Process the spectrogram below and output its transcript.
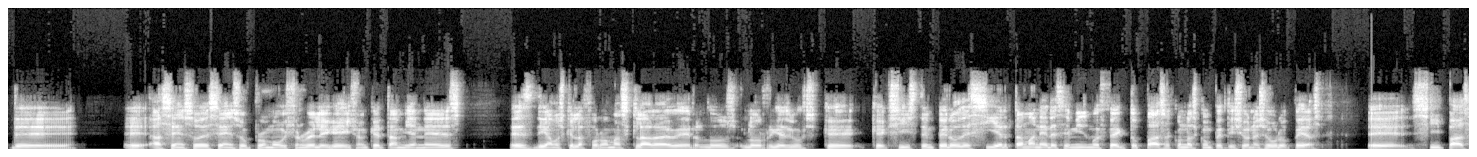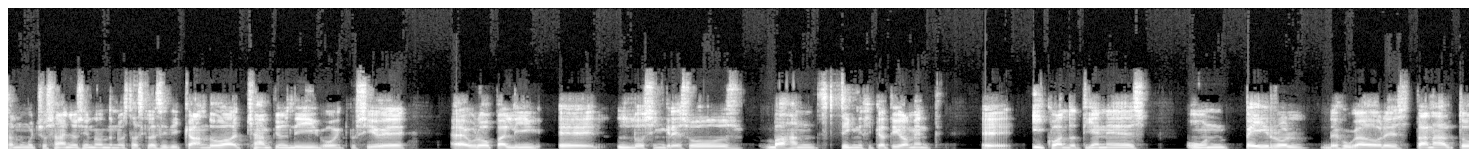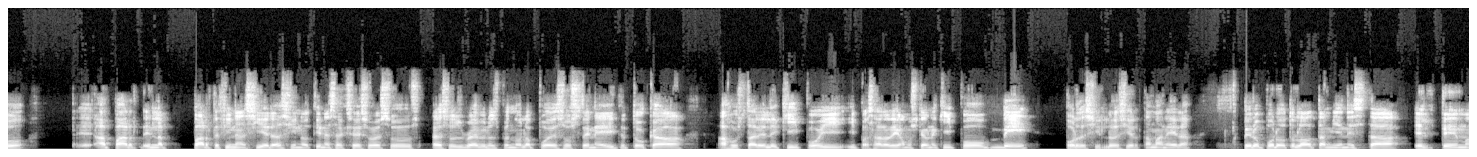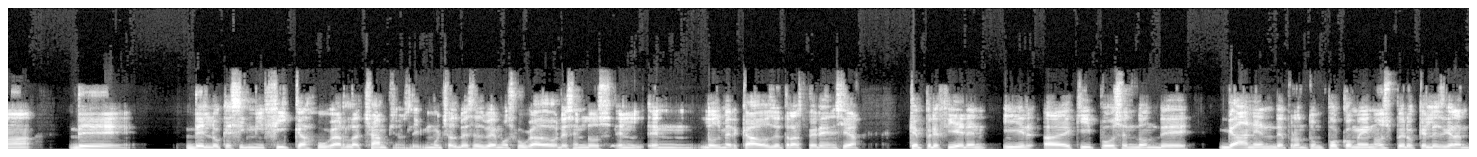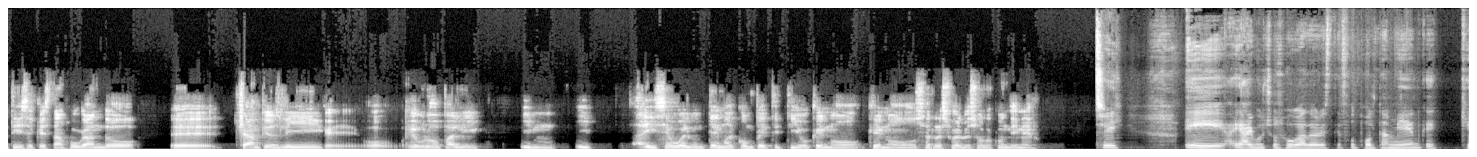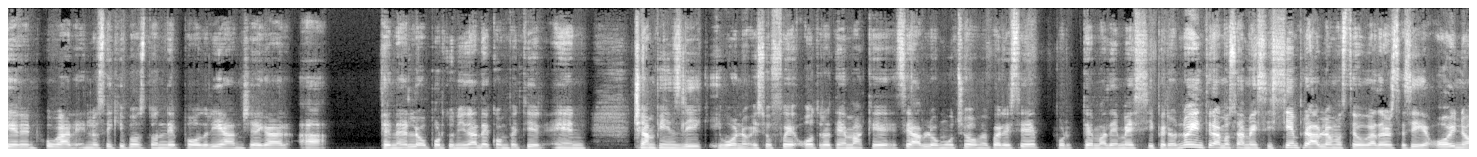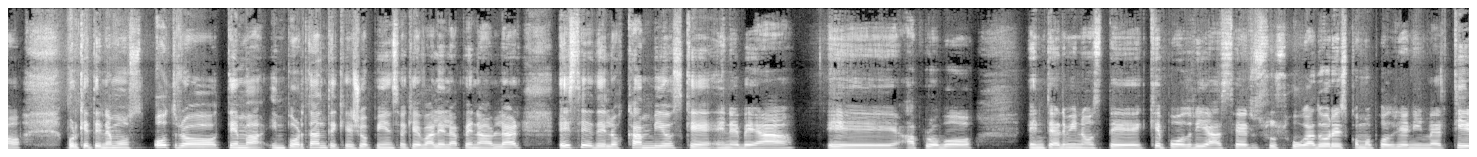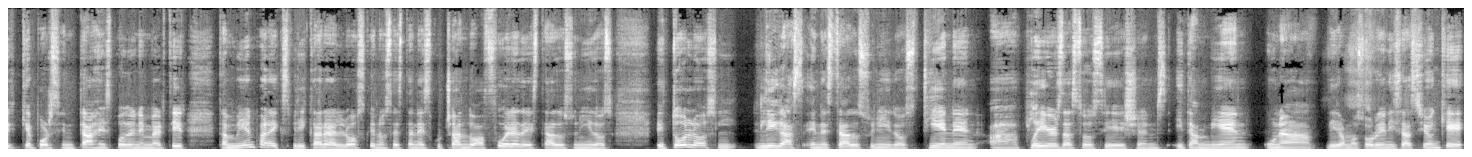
eh, ascenso, descenso, promotion, relegation, que también es, es, digamos que la forma más clara de ver los, los riesgos que, que existen, pero de cierta manera ese mismo efecto pasa con las competiciones europeas. Eh, si pasan muchos años en donde no estás clasificando a Champions League o inclusive a Europa League, eh, los ingresos bajan significativamente. Eh, y cuando tienes un payroll de jugadores tan alto, aparte en la parte financiera, si no tienes acceso a esos, a esos revenues, pues no la puedes sostener y te toca ajustar el equipo y, y pasar, digamos que a un equipo B, por decirlo de cierta manera pero por otro lado también está el tema de, lo que significa jugar la Champions League. Muchas veces vemos jugadores en los, en, los mercados de transferencia que prefieren ir a equipos en donde ganen de pronto un poco menos, pero que les garantice que están jugando eh, Champions League eh, o Europa League. Y, y, ahí se vuelve un tema competitivo que no, que no se resuelve solo con dinero. Sí, y hay muchos jugadores de fútbol también que quieren jugar en los equipos donde podrían llegar a tener la oportunidad de competir en Champions League. Y bueno, eso fue otro tema que se habló mucho, me parece, por tema de Messi, pero no entramos a Messi, siempre hablamos de jugadores, así que hoy no, porque tenemos otro tema importante que yo pienso que vale la pena hablar, ese de los cambios que NBA eh, aprobó en términos de qué podría hacer sus jugadores, cómo podrían invertir, qué porcentajes pueden invertir. También para explicar a los que nos están escuchando afuera de Estados Unidos, eh, todas las ligas en Estados Unidos tienen uh, Players Associations y también una, digamos, organización que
